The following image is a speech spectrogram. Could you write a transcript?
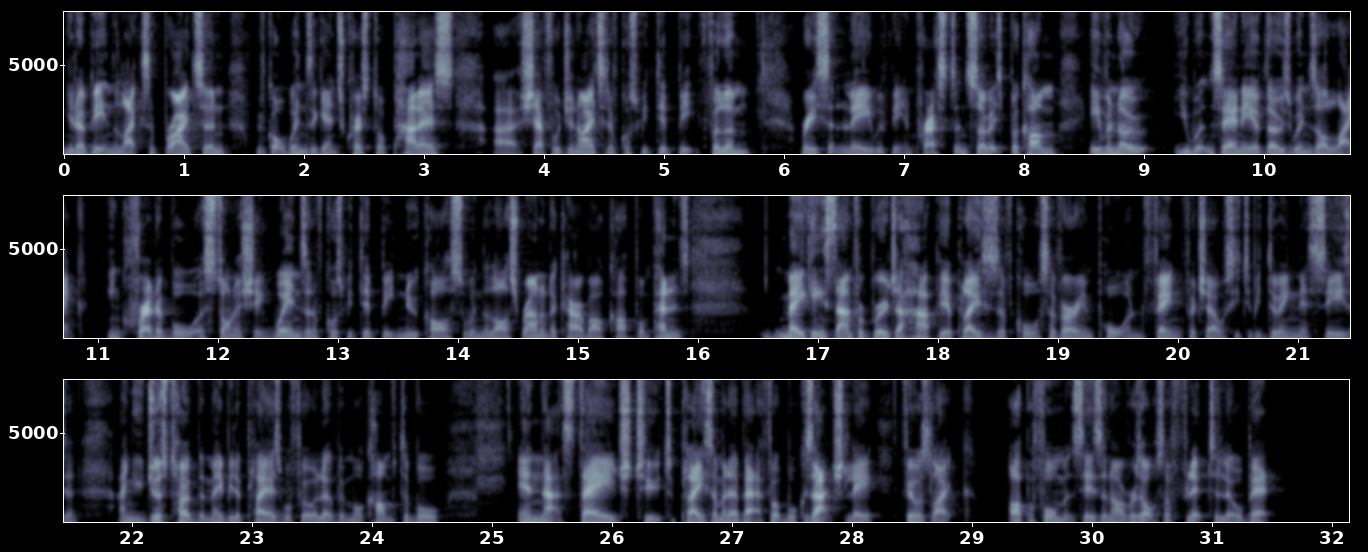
you know, beating the likes of Brighton. We've got wins against Crystal Palace, uh, Sheffield United. Of course, we did beat Fulham recently. We've beaten Preston. So it's become, even though you wouldn't say any of those wins are like incredible, astonishing wins, and of course, we did beat Newcastle in the last round of the Carabao Cup on pennants making Stamford Bridge a happier place is, of course, a very important thing for Chelsea to be doing this season. And you just hope that maybe the players will feel a little bit more comfortable in that stage to to play some of their better football. Because actually, it feels like our performances and our results have flipped a little bit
